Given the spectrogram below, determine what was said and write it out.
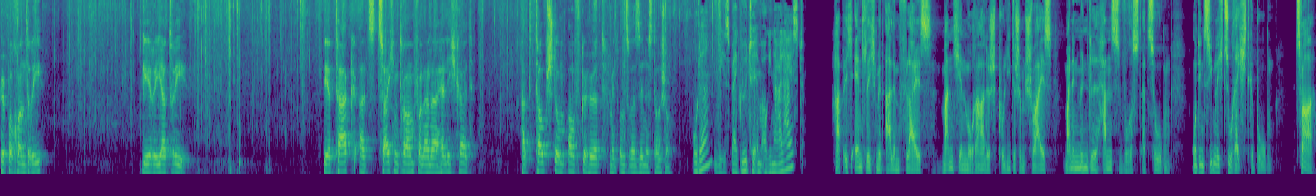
Hypochondrie, Geriatrie. Der Tag als Zeichentraum von einer Helligkeit hat taubstumm aufgehört mit unserer Sinnestäuschung. Oder, wie es bei Goethe im Original heißt, hab ich endlich mit allem Fleiß, manchen moralisch-politischem Schweiß, meinen Mündel Hanswurst erzogen und ihn ziemlich zurecht gebogen. Zwar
